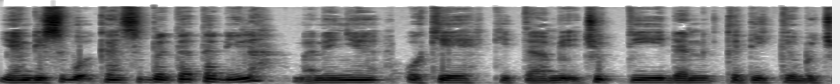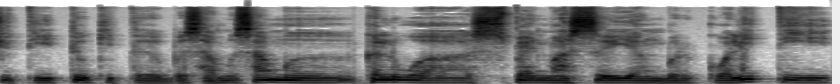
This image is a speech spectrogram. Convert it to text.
yang disebutkan sebentar tadi lah maknanya okey kita ambil cuti dan ketika bercuti itu kita bersama-sama keluar spend masa yang berkualiti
